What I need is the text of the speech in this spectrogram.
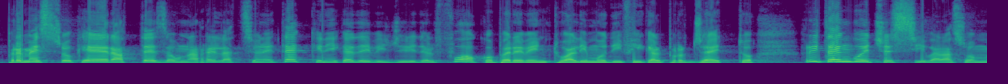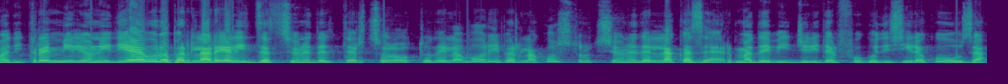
premesso che era attesa una relazione tecnica tecnica dei Vigili del Fuoco per eventuali modifiche al progetto. Ritengo eccessiva la somma di 3 milioni di euro per la realizzazione del terzo lotto dei lavori per la costruzione della caserma dei Vigili del Fuoco di Siracusa,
